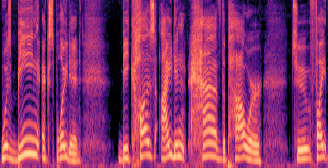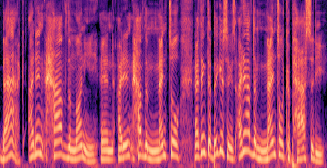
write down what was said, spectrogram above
was being exploited because I didn't have the power to fight back. I didn't have the money and I didn't have the mental. And I think the biggest thing is I didn't have the mental capacity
